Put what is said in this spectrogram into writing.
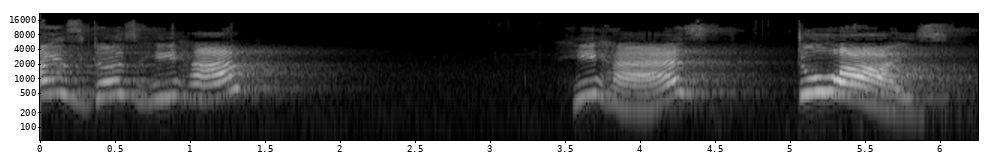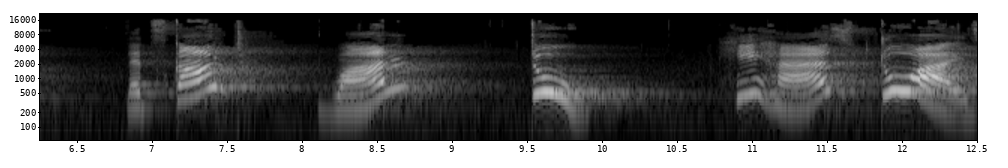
eyes does he have? He has two eyes. Let's count. One, two. He has two eyes.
